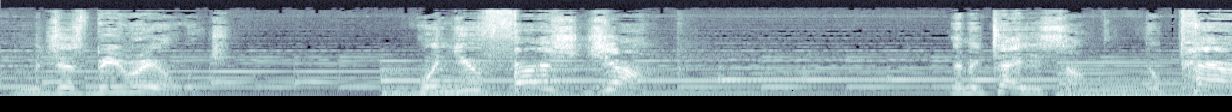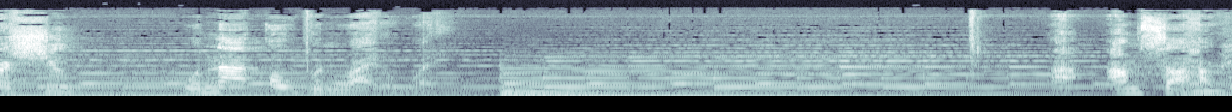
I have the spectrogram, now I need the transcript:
Let me just be real with you. When you first jump, let me tell you something. Your parachute will not open right away. I, am sorry.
